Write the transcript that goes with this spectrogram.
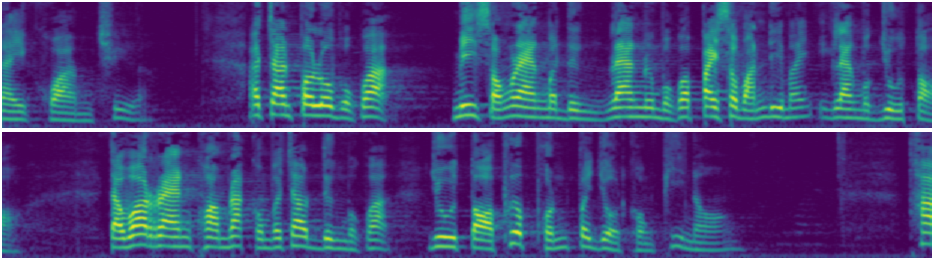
ในความเชื่อ อาจารย์เปาโลบอกว่ามีสองแรงมาดึง แรงหนึ่งบอกว่าไปสวรรค์ดีไหมอีกแรงบอกอยู่ต่อ แต่ว่าแรงความรักของพระเจ้าดึงบอกว่า อยู่ต่อเพื่อผลประโยชน์ของพี่น้อง ถ้า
